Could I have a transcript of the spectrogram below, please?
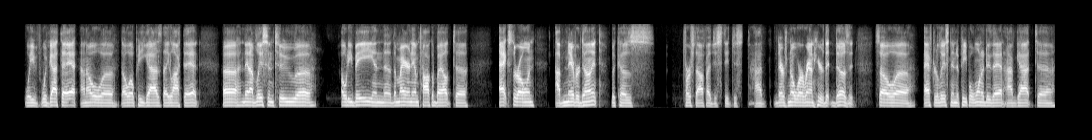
we've we've got that. I know uh, the OLP guys they like that. Uh, and then I've listened to uh, ODB and the mayor and them talk about uh, axe throwing. I've never done it because first off, I just it just I there's nowhere around here that does it. So uh, after listening to people want to do that, I've got uh,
